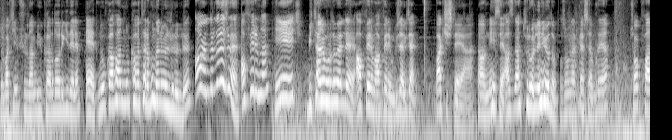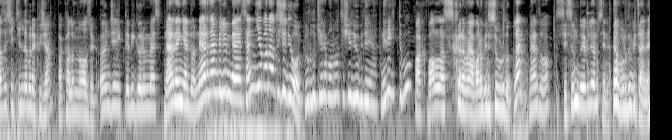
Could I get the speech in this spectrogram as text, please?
Dur bakayım şuradan bir yukarı doğru gidelim. Evet Noob Kafa Noob Kafa tarafından öldürüldü. Aa öldürdünüz mü? Aferin lan. Hiç. Bir tane vurdum öyle. Aferin aferin güzel güzel. Cık, Bak işte ya. Tamam neyse az daha trolleniyordum. O zaman arkadaşlar buraya Çok fazla şekilde bırakacağım. Bakalım ne olacak. Öncelikle bir görünmez. Nereden geldi o? Nereden bileyim be? Sen niye bana ateş ediyorsun? Durduk yere bana ateş ediyor bir de ya. Nereye gitti bu? Bak vallahi sıkarım ha. Bana birisi vurdu. Lan nerede o? Sesini duyabiliyorum seni. Vurdum bir tane.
